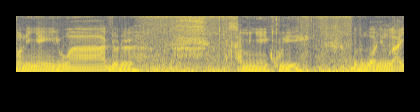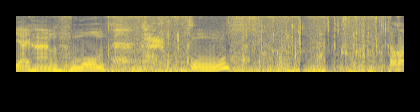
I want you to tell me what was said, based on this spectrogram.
ตอนนี้ไงนี่ว่าดเด้อเด้อคำยังไงคุยบ่ต้องบอกยังหลายยายห่างโมมอืมเอาเขา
